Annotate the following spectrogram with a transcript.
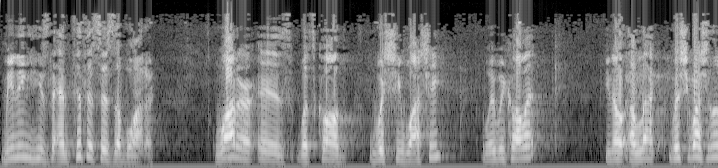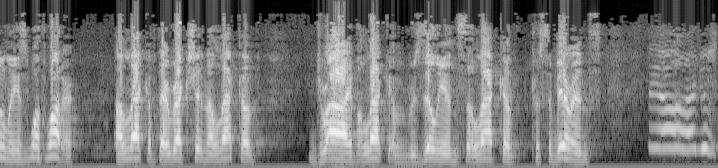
meaning he's the antithesis of water. Water is what's called wishy-washy, the way we call it. You know, a lack, wishy-washy literally is what water. A lack of direction, a lack of drive, a lack of resilience, a lack of perseverance, you know, just,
